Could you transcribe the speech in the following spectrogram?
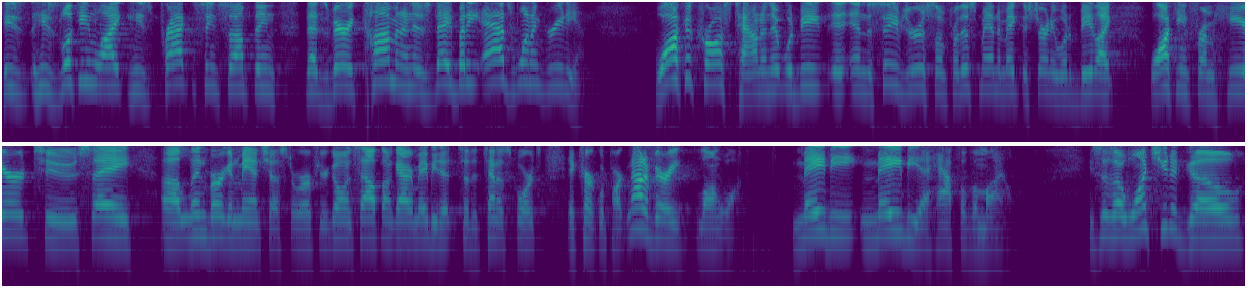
He's, he's looking like he's practicing something that's very common in his day, but he adds one ingredient. Walk across town, and it would be in the city of Jerusalem for this man to make this journey would be like walking from here to, say, uh, Lindbergh and Manchester, or if you're going south on Geyer, or maybe to, to the tennis courts at Kirkwood Park. Not a very long walk, maybe, maybe a half of a mile. He says, I want you to go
